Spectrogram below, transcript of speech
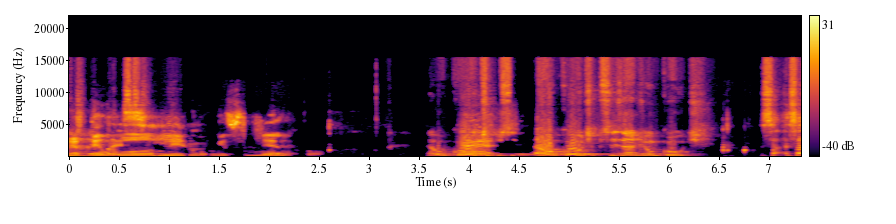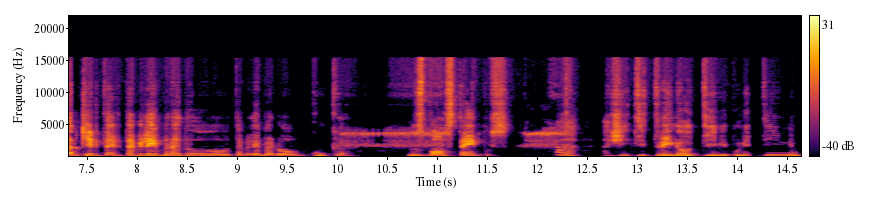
É tempo de conhecimento. É o coach, é, é o coach precisando de um coach. Sabe o que ele tá? Ele tá me lembrando, tá me lembrando o Cuca nos bons tempos. Ah, a gente treinou o time bonitinho,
